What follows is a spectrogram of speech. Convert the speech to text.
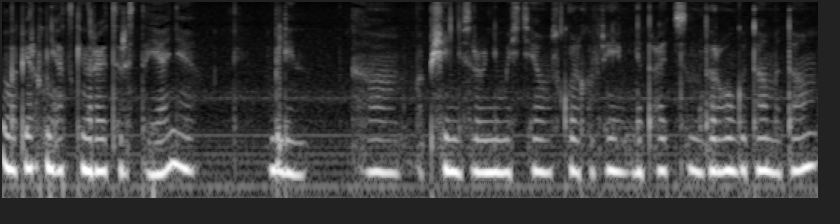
во-первых, мне адски нравится расстояние. Блин, э, вообще несравнимо с тем, сколько времени тратится на дорогу там и там.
